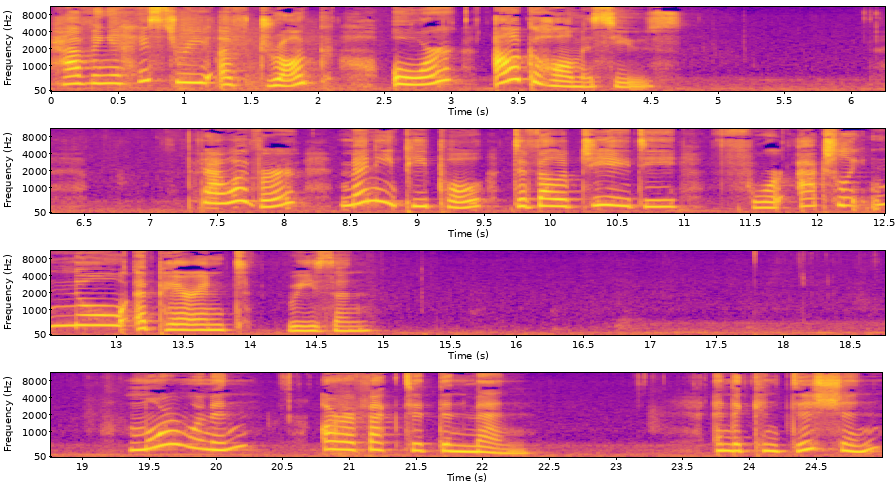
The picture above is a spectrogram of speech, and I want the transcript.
having a history of drug or alcohol misuse. But however, many people develop GAD for actually no apparent reason. More women are affected than men, and the condition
